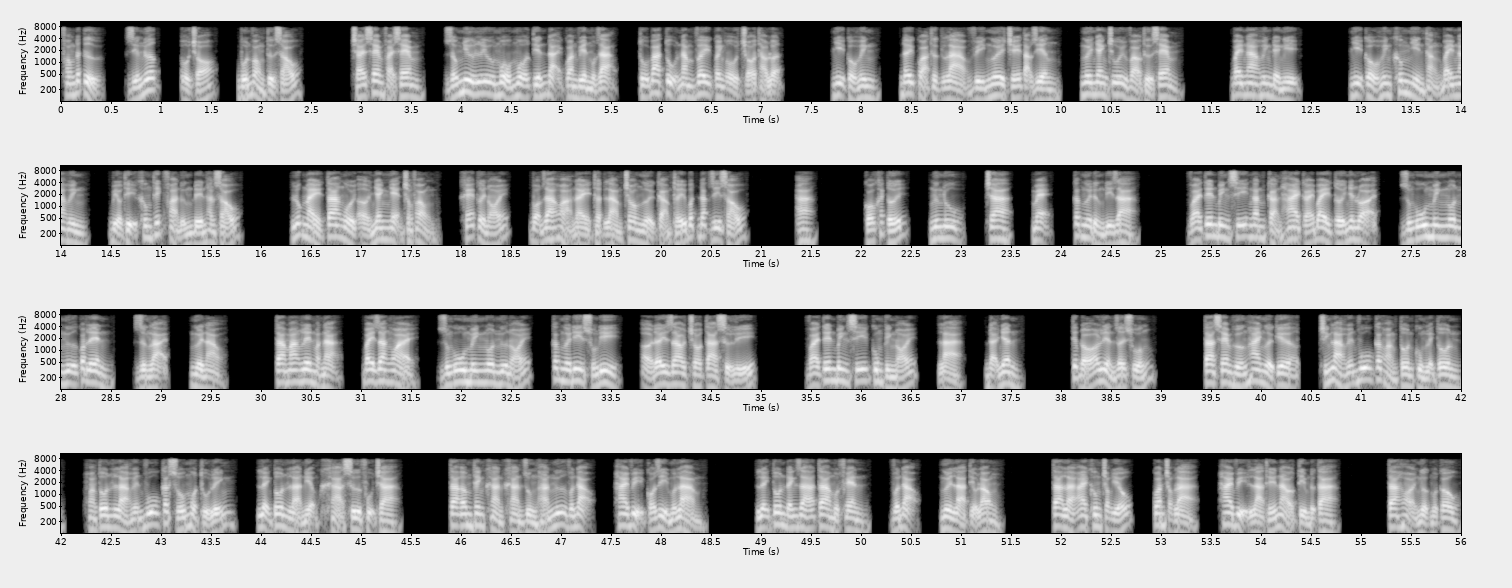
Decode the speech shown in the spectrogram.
Phong đất tử, giếng nước, ổ chó, bốn vòng từ sáu trái xem phải xem, giống như lưu mộ mộ tiến đại quan viên một dạng, tụ ba tụ năm vây quanh ổ chó thảo luận. Nhị cầu huynh, đây quả thực là vì ngươi chế tạo riêng, ngươi nhanh chui vào thử xem. Bay nga huynh đề nghị. Nhị cầu huynh không nhìn thẳng bay nga huynh, biểu thị không thích phản ứng đến hắn sáu. Lúc này ta ngồi ở nhanh nhẹn trong phòng, khẽ cười nói, bọn gia hỏa này thật làm cho người cảm thấy bất đắc dĩ sáu. A, có khách tới, ngưng nu, cha, mẹ, các ngươi đừng đi ra. Vài tên binh sĩ ngăn cản hai cái bay tới nhân loại, dùng u minh ngôn ngữ quát lên, dừng lại, người nào? Ta mang lên mặt nạ, bay ra ngoài, dùng u minh ngôn ngữ nói các ngươi đi xuống đi, ở đây giao cho ta xử lý. Vài tên binh sĩ cung kính nói, là, đại nhân. Tiếp đó liền rơi xuống. Ta xem hướng hai người kia, chính là huyễn vũ các hoàng tôn cùng lệnh tôn, hoàng tôn là huyễn vũ các số một thủ lĩnh, lệnh tôn là niệm khả sư phụ cha. Ta âm thanh khàn khàn dùng hán ngữ vấn đạo, hai vị có gì muốn làm? Lệnh tôn đánh giá ta một phen, vấn đạo, ngươi là tiểu long, ta là ai không trọng yếu, quan trọng là, hai vị là thế nào tìm được ta? Ta hỏi ngược một câu.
